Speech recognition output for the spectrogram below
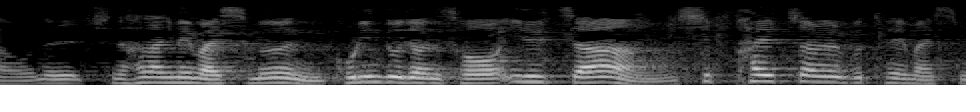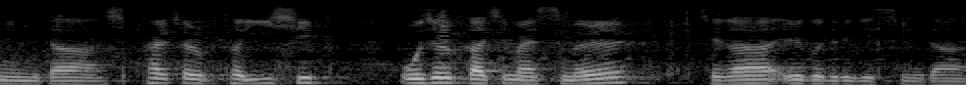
아, 오늘 주신 하나님의 말씀은 고린도전서 1장 18절부터의 말씀입니다. 18절부터 25절까지 말씀을 제가 읽어드리겠습니다.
